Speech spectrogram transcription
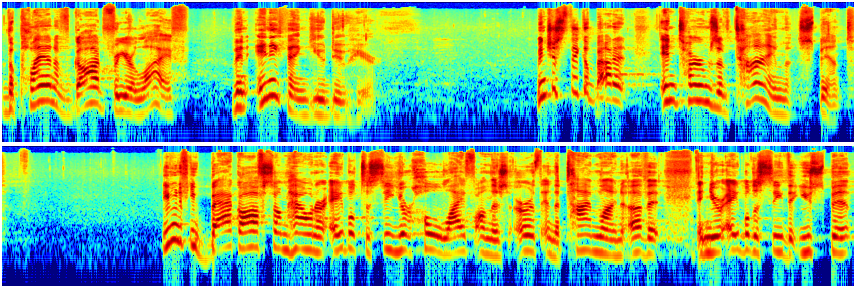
the plan of God for your life than anything you do here. I mean, just think about it in terms of time spent. Even if you back off somehow and are able to see your whole life on this earth and the timeline of it, and you're able to see that you spent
